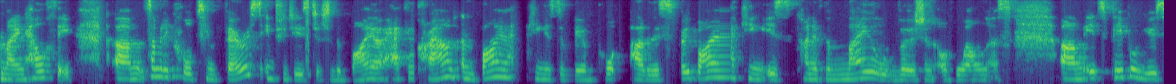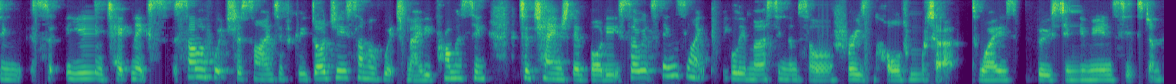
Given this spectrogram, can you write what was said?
remain healthy. Um, somebody called Tim Ferriss introduced it to the biohacker crowd, and biohacking is a very important part of this story. Biohacking is kind of the male version of wellness. Um, it's people using using techniques, some of which are scientifically dodgy, some of which may be promising, to change their body. So it's things like people immersing themselves in freezing cold water as ways of boosting the immune system,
